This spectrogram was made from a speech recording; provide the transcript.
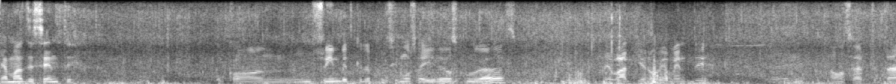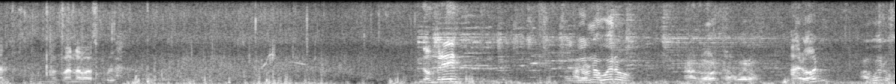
Ya más decente. Con un swimbet que le pusimos ahí de 2 pulgadas. De Batier, obviamente. Vamos a ver qué tal nos va la báscula. ¿Nombre? Aarón Agüero. Alor, agüero. ¿Aarón? Agüero.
